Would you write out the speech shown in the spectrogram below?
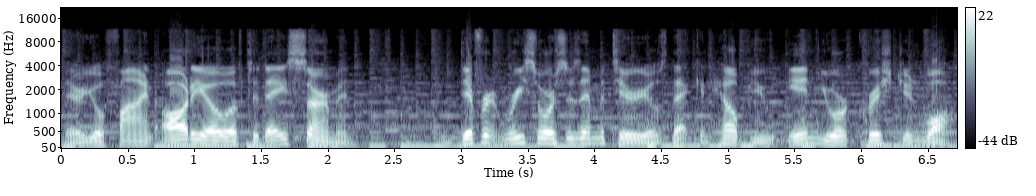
There you'll find audio of today's sermon and different resources and materials that can help you in your Christian walk.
